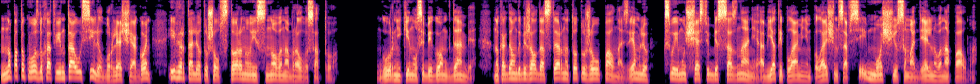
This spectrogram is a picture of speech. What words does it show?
но поток воздуха от винта усилил бурлящий огонь, и вертолет ушел в сторону и снова набрал высоту. Гурни кинулся бегом к дамбе, но когда он добежал до Стерна, тот уже упал на землю, к своему счастью без сознания, объятый пламенем, пылающим со всей мощью самодельного напалма.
